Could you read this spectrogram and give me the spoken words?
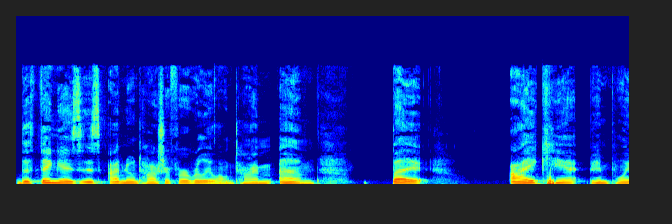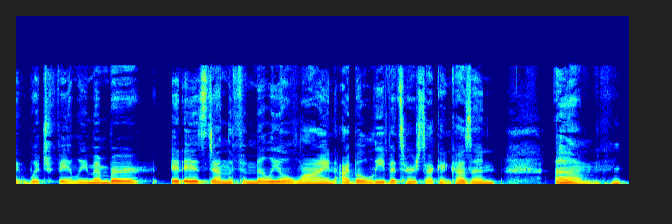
the thing is is I've known Tasha for a really long time. Um, but I can't pinpoint which family member it is down the familial line. I believe it's her second cousin. Um,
